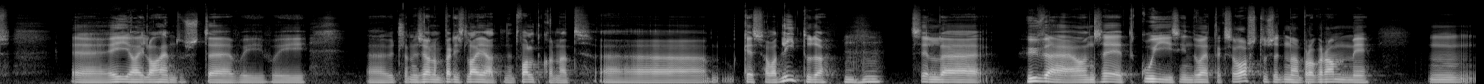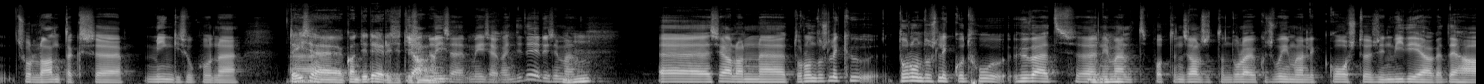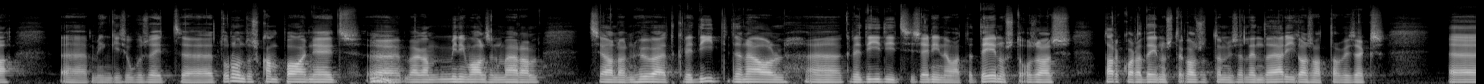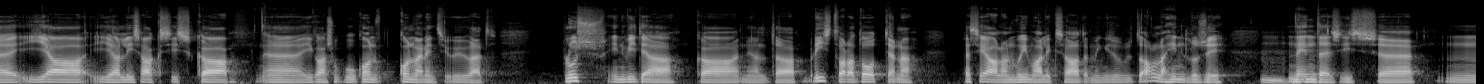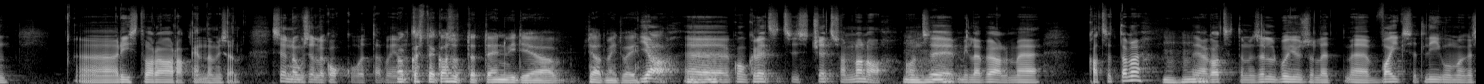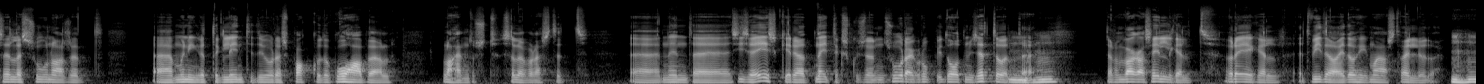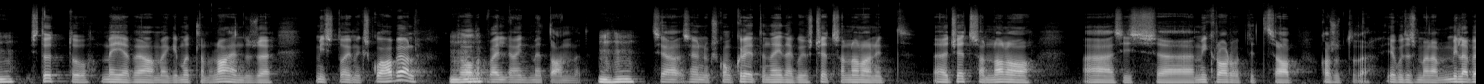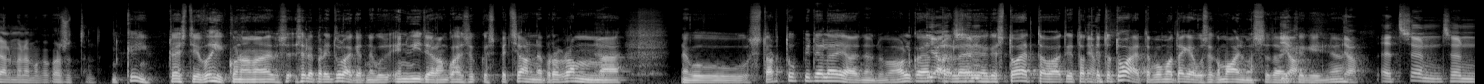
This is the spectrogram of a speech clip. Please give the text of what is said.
äh, ai lahenduste või, või ütleme, seal on päris laiad need valdkonnad, kes saavad liituda mm. -hmm. selle hüve on see, et kui sind võetakse vastu sinna programmi, mm, sulle antakse mingisugune. Te ise kandideerisite ja, sinna? me ise, me ise kandideerisime mm. -hmm Äh, seal on äh, turunduslik, turunduslikud hüved mm, -hmm. nimelt potentsiaalselt on tulevikus võimalik koostöös Nvidiaga teha mingisuguseid turunduskampaaniaid mm -hmm. väga minimaalsel määral. seal on hüved krediitide näol, krediidid siis erinevate teenuste osas, tarkvarateenuste kasutamisel enda äri kasvatamiseks ja, ja lisaks siis ka äh, igasugu kon-, konverentsihüved pluss Nvidia ka nii-öelda riistvaratootjana, ka seal on võimalik saada mingisuguseid allahindlusi mm -hmm. nende siis äh, mm, äh, riistvara rakendamisel. see on nagu selle kokkuvõte põhimõtteliselt. kas te kasutate Nvidia seadmeid või? jaa mm, -hmm. konkreetselt siis Jetson Nano on mm -hmm. see, mille peal me katsetame mm -hmm. ja katsetame sel põhjusel, et me vaikselt liigume ka selles suunas, et mõningate klientide juures pakkuda koha peal lahendust, sellepärast et nende sise-eeskirjad, näiteks kui see on suure grupi tootmisettevõte mm. -hmm. seal on väga selgelt reegel, et video ei tohi majast väljuda mm -hmm.. mistõttu meie peamegi mõtlema lahenduse, mis toimiks koha peal mm, -hmm. saadab välja ainult metaandmed mm. -hmm. see, see on üks konkreetne näide, kuidas Jetson Nano nüüd, äh, Jetson Nano äh, siis äh, mikroarvutit saab kasutada ja kuidas me oleme, mille peal me oleme ka kasutanud. okei okay., tõesti võhikuna ma selle peale ei tulegi, et nagu Nvidial on kohe sihuke spetsiaalne programm nagu startup idele ja algajatele ja, on... ja kes toetavad, et ta, et ta toetab oma tegevusega maailmas seda ja, ikkagi, jah. jah, et see on, see on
